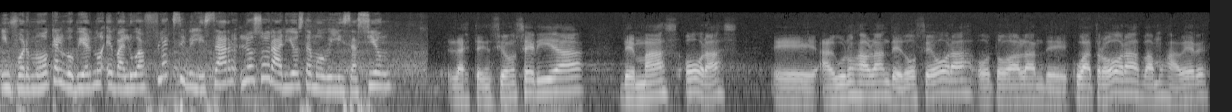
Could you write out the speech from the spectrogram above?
Informó que el gobierno evalúa flexibilizar los horarios de movilización. La extensión sería de más horas, eh, algunos hablan de 12 horas, otros hablan de 4 horas, vamos a ver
